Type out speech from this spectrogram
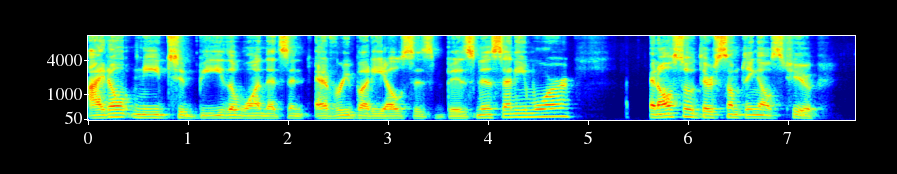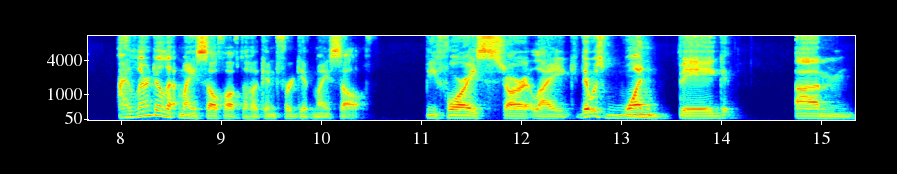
I don't need to be the one that's in everybody else's business anymore. And also, there's something else too. I learned to let myself off the hook and forgive myself before I start. Like, there was one big um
